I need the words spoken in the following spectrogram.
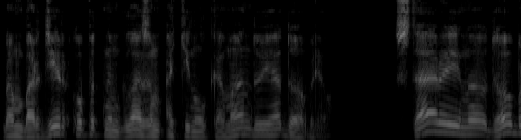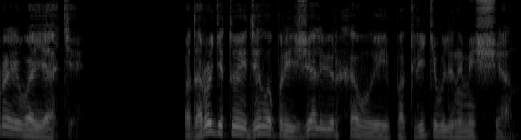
Бомбардир опытным глазом окинул команду и одобрил. Старые, но добрые вояки. По дороге то и дело приезжали верховые, покрикивали на мещан.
